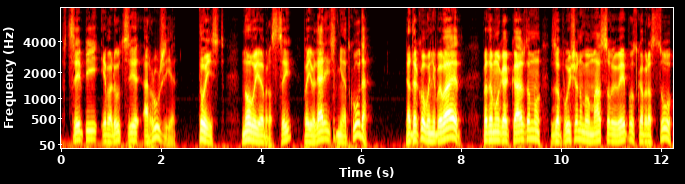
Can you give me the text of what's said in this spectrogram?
в цепи эволюции оружия. То есть новые образцы появлялись ниоткуда. А такого не бывает, потому как каждому запущенному массовый выпуск образцу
